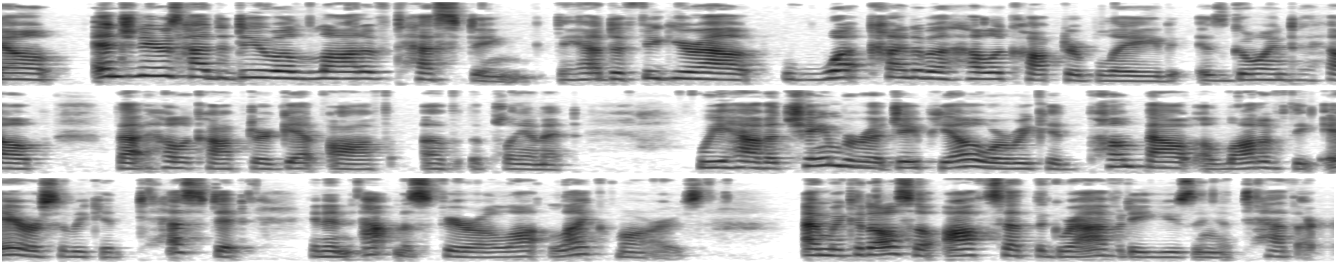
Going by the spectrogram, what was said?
Now, engineers had to do a lot of testing. They had to figure out what kind of a helicopter blade is going to help that helicopter get off of the planet. We have a chamber at JPL where we could pump out a lot of the air so we could test it in an atmosphere a lot like Mars. And we could also offset the gravity using a tether.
